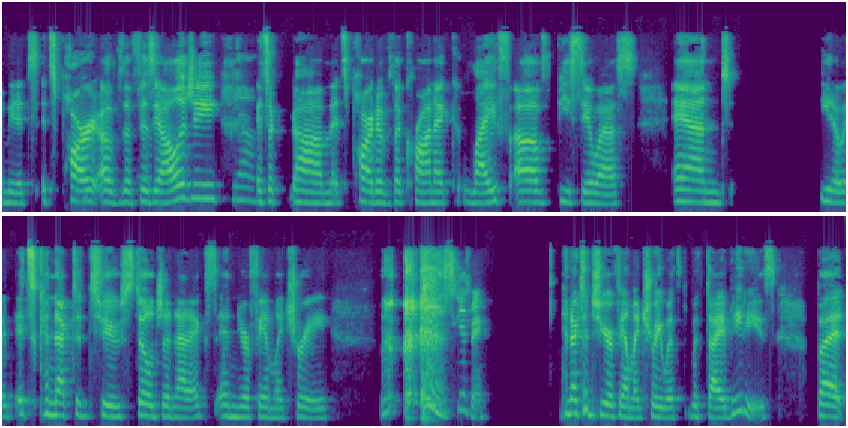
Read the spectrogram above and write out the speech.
I mean, it's it's part of the physiology. Yeah. It's a um, it's part of the chronic life of PCOS, and you know it, it's connected to still genetics in your family tree excuse me connected to your family tree with with diabetes. But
